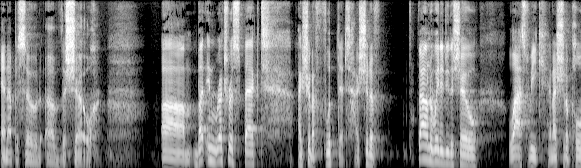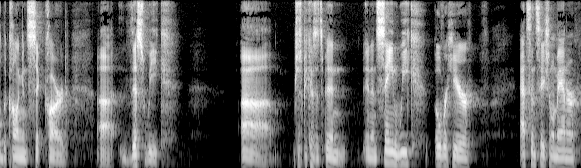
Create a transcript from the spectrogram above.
an episode of the show. Um, but in retrospect, I should have flipped it. I should have found a way to do the show last week, and I should have pulled the calling in sick card uh, this week. Uh, just because it's been an insane week over here at Sensational Manor,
